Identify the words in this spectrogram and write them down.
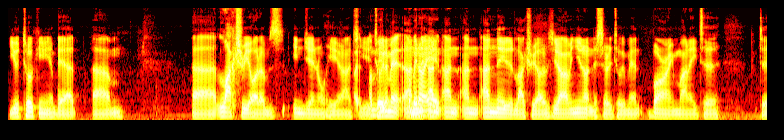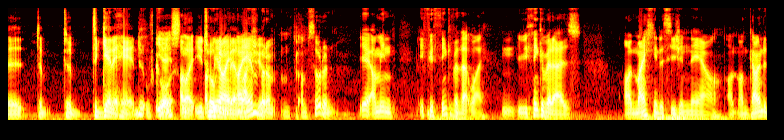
you're talking about um uh luxury items in general here, aren't you? You're I talking mean- about I mean, I un, am. un, un, unneeded luxury items. You know, I mean, you're not necessarily talking about borrowing money to to to to to get ahead. Of course, I'm- like you're I mean, talking I, about I am, luxury. but I'm, I'm sort of, yeah. I mean, if you think of it that way, Hmm. if you think of it as I'm making a decision now, I'm, I'm going to,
